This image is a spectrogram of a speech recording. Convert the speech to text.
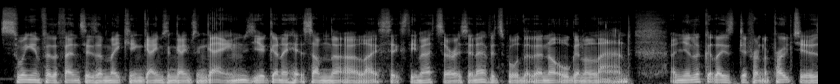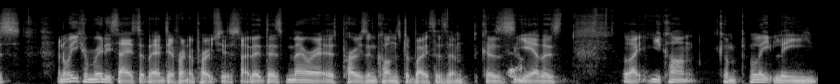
swinging for the fences and making games and games and games, you're going to hit some that are like 60 meta. It's inevitable that they're not all going to land. And you look at those different approaches, and all you can really say is that they're different approaches. Like, there's merit, there's pros and cons to both of them. Because, yeah, there's like, you can't completely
